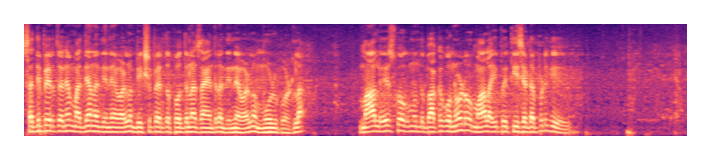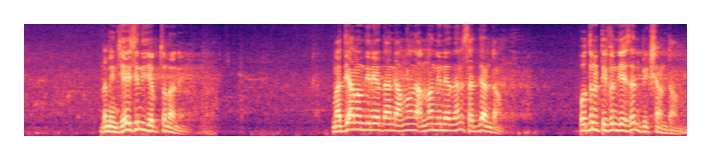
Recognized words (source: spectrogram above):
సతి పేరుతోనే మధ్యాహ్నం తినేవాళ్ళం. భిక్ష పేరుతో పొద్దున సాయంత్రం తినేవాళ్ళం. మూడు పూట్ల. మాలు వేసుకోకముందు బక్కకున్నోడు మాలు అయిపోయి తీసేటప్పటికి అంటే నేను చేసింది చెప్తున్నా నేను. మధ్యాహ్నం తినేదాన్ని అన్నం అన్నం తినేదాన్ని సద్ది అంటాం. పొద్దున టిఫిన్ చేసేదాన్ని భిక్ష అంటాం.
